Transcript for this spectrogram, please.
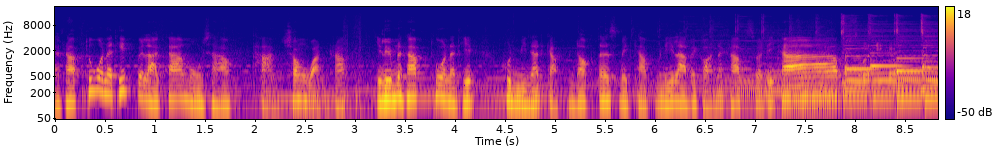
นะครับ ทุกวันอาทิตย์เวลา9โมงเช้าทางช่องวันครับ อย่าลืมนะครับ ทุกวันอาทิตย์คุณมีนัดกับดรสมิธครับ วันนี้ลาไปก่อนนะครับ สวัสดีครับ สวัสดีครับ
